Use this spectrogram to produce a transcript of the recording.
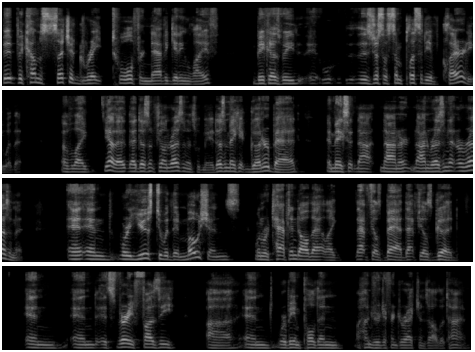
it becomes such a great tool for navigating life because we it, there's just a simplicity of clarity with it of like yeah that, that doesn't feel in resonance with me. It doesn't make it good or bad it makes it not non non-resonant or resonant. And and we're used to with the emotions when we're tapped into all that like that feels bad that feels good. And and it's very fuzzy uh and we're being pulled in a hundred different directions all the time.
